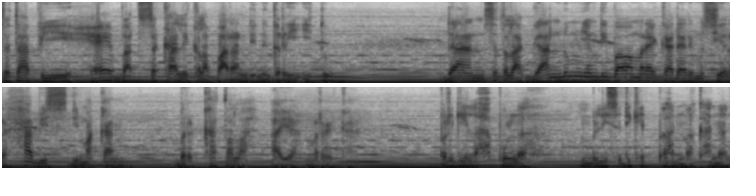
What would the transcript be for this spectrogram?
Tetapi hebat sekali kelaparan di negeri itu. Dan setelah gandum yang dibawa mereka dari Mesir habis dimakan, berkatalah ayah mereka, Pergilah pula membeli sedikit bahan makanan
